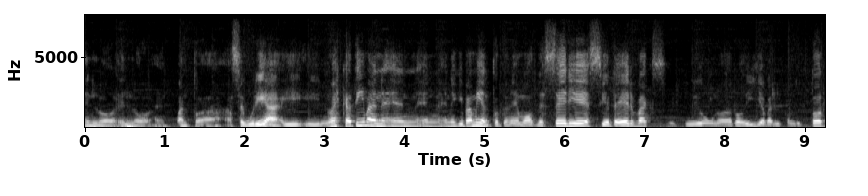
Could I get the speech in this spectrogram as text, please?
En, lo, en, lo- en cuanto a, a seguridad y, y no escatima en, en- en- en equipamiento. Tenemos de serie 7 airbags, incluido uno de rodilla para el conductor,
